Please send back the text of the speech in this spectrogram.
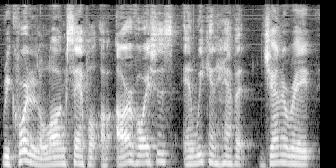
recorded a long sample of our voices, and we can have it generate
